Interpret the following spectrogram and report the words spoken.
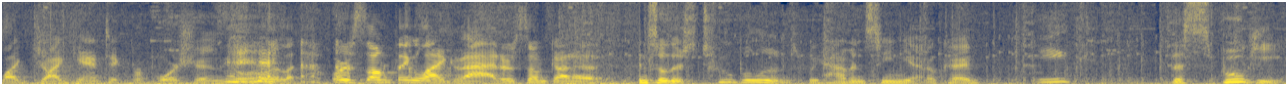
like gigantic proportions, or, like, or something like that, or some kind of. And so there's two balloons we haven't seen yet. Okay, Eek. the spooky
